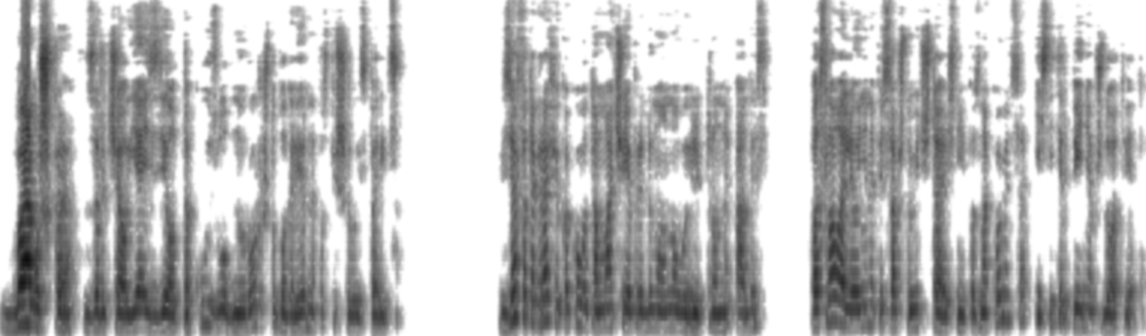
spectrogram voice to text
Бабушка, зарычал я и сделал такую злобную рожу, что благоверно поспешила испариться. Взяв фотографию какого-то матча, я придумал новый электронный адрес, послал Алене, написав, что мечтаю с ней познакомиться и с нетерпением жду ответа.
